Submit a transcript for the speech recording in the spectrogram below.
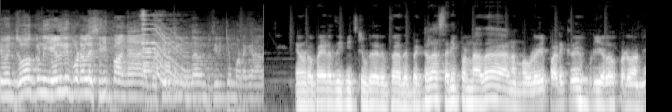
இவன் ஜோக்குன்னு எழுதி போட்டாலே சிரிப்பாங்க. சிரிக்க மாட்டேங்கிறாங்க. என்னோட பையனை தூக்கி வச்சுட்டு இப்படி இருப்பேன் அந்த பெட்டெல்லாம் சரி பண்ணாதான் நம்ம உள்ளே படுக்கவே முடிய அளவு படுவாங்க.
